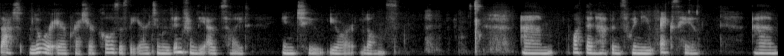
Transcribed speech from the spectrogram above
that lower air pressure causes the air to move in from the outside into your lungs. Um, what then happens when you exhale? Um,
